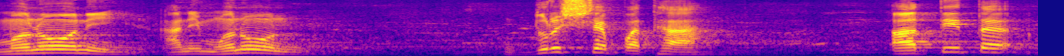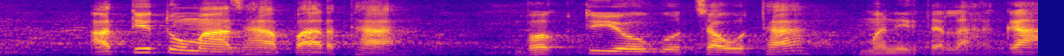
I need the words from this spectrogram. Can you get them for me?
मनोनी आणि म्हणून दृश्यपथा अतीत अतितु माझा पार्था भक्तियोग चौथा म्हणितला गा.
